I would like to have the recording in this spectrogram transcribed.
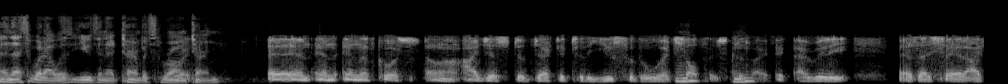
And that's what I was using that term, but it's the wrong right. term. And, and and of course, uh, I just objected to the use of the word mm-hmm. selfish because mm-hmm. I I really, as I said, I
